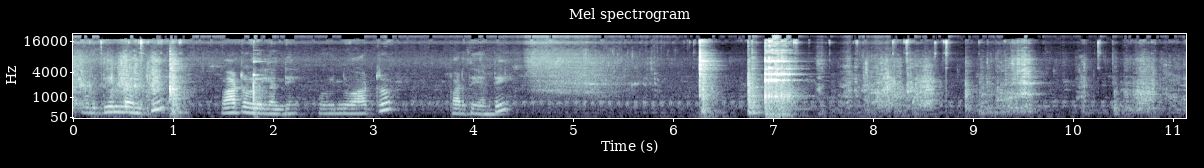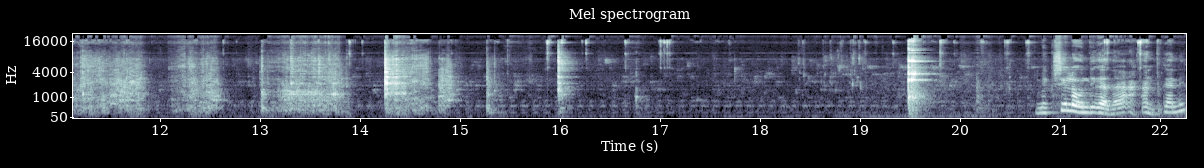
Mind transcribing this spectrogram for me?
ఇప్పుడు దీనిలోకి వాటర్ వేయాలండి. ఇన్ని వాటర్ పడతాయండి. మిక్సీలో ఉంది కదా అందుకని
